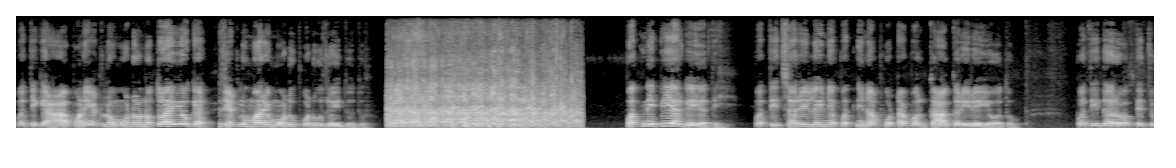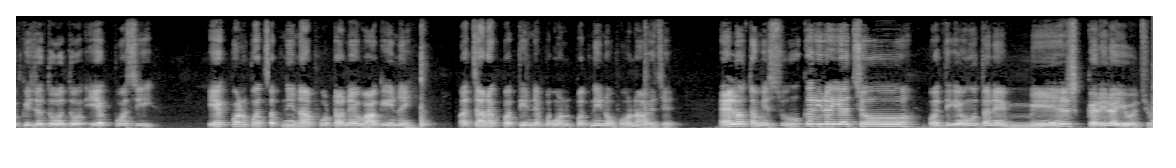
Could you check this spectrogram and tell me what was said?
પતિ કે, હા, પણ એટલો મોડો નહોતો આવ્યો કે, જેટલું મારે મોડું પડવું જોઈતું હતું. પત્ની પિયર ગઈ હતી. પતિ છરી લઈને પત્નીના ફોટા પર ઘા કરી રહ્યો હતો. પતિ દર વખતે ચૂકી જતો હતો. એક પછી એક પણ પત- પત્નીના ફોટાને વાગી નહીં. અચાનક પતિને ફોન પત્નીનો ફોન આવે છે. હેલો તમે શું કરી રહ્યા છો? પતિ કે હું તને મિસ કરી રહ્યો છું.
